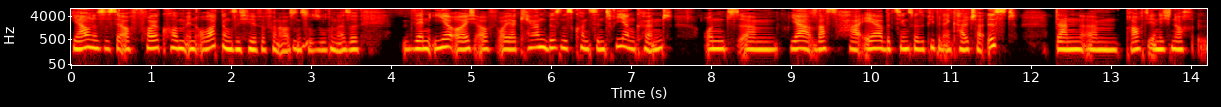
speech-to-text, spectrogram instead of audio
Ja, und es ist ja auch vollkommen in Ordnung, sich Hilfe von außen mhm. zu suchen. Also wenn ihr euch auf euer Kernbusiness konzentrieren könnt und ähm, ja, was HR beziehungsweise People and Culture ist, dann ähm, braucht ihr nicht noch äh,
